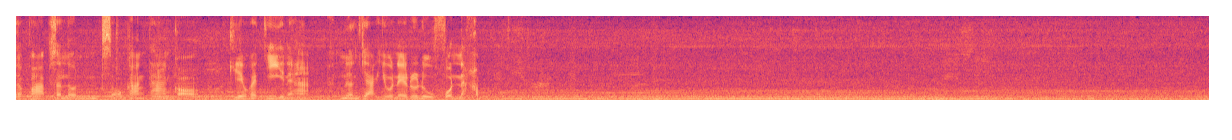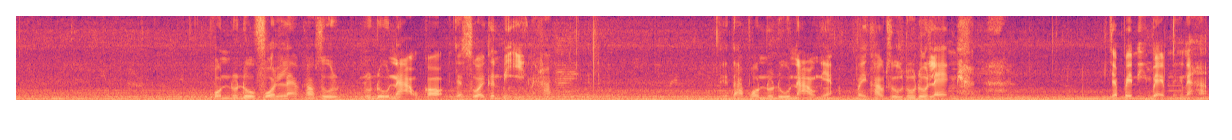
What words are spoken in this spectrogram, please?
สภาพถนนสองข้างทางก็เขียวขจีนะฮะ เนื่องจากอยู่ในฤดูฝนนะครับ พ้นฤดูฝนแล้วเข้าสู่ฤดูหนาวก็จะสวยขึ้นไปอีกนะครับแต่ถ้าพ้นฤดูหนาวเนี่ย ไปเข้าสู่ฤดูแล้งเนี่ย จะเป็นอีกแบบหนึ่งนะฮะ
